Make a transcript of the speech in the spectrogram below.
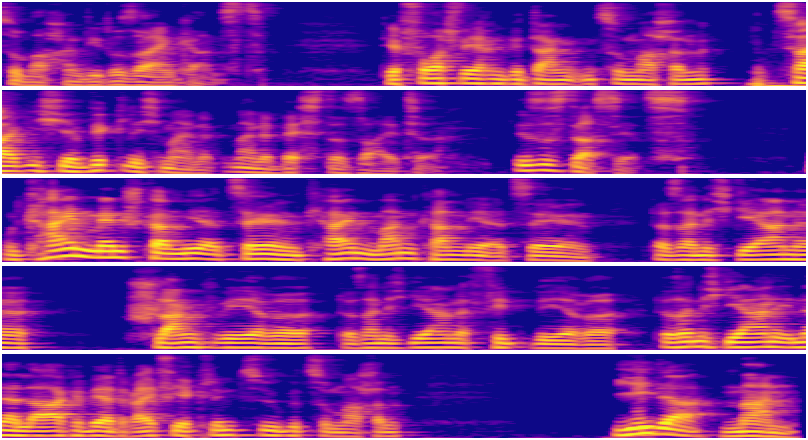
zu machen, die du sein kannst dir fortwährend Gedanken zu machen, zeige ich hier wirklich meine, meine beste Seite? Ist es das jetzt? Und kein Mensch kann mir erzählen, kein Mann kann mir erzählen, dass er nicht gerne schlank wäre, dass er nicht gerne fit wäre, dass er nicht gerne in der Lage wäre, drei, vier Klimmzüge zu machen. Jeder Mann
